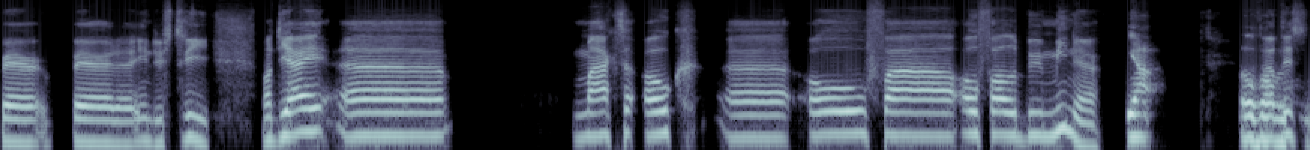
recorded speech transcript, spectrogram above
per, per industrie. Want jij maakte ook ova, ovalbumine. Ja, dat is,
